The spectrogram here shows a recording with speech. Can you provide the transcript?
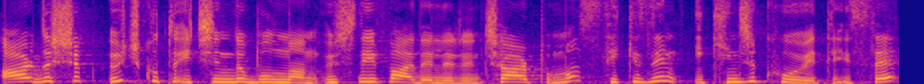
Ardışık 3 kutu içinde bulunan üslü ifadelerin çarpımı 8'in ikinci kuvveti ise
